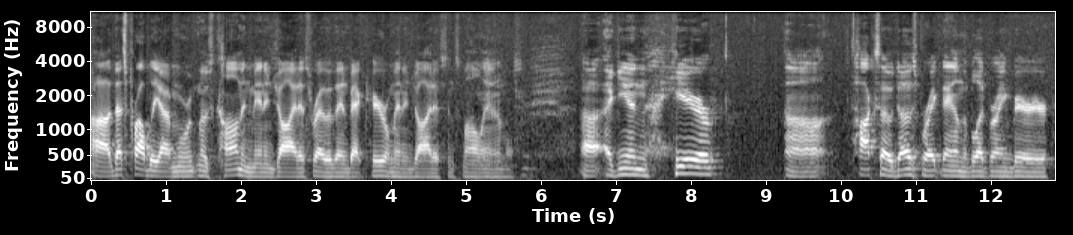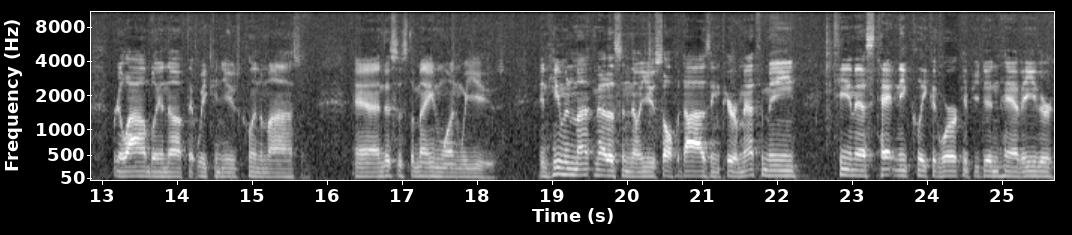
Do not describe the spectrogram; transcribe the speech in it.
Uh, that's probably our more, most common meningitis rather than bacterial meningitis in small animals. Uh, again, here, uh, toxo does break down the blood-brain barrier reliably enough that we can use clindamycin. And this is the main one we use. In human medicine, they'll use sulfadiazine pyrimethamine. TMS technically could work if you didn't have either,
